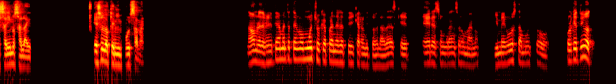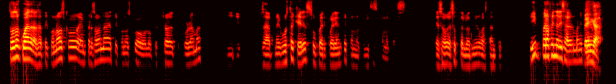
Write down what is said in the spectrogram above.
salimos al aire. Eso es lo que me impulsa, man. No, hombre, definitivamente tengo mucho que aprender de ti, Carlito. La verdad es que eres un gran ser humano y me gusta mucho, porque te digo, todo cuadra, o sea, te conozco en persona, te conozco lo que he escuchado de tus programas y, o sea, me gusta que eres súper coherente con lo que dices y con lo que haces. Eso, eso te lo admiro bastante. Y para finalizar, hermanito. Venga.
